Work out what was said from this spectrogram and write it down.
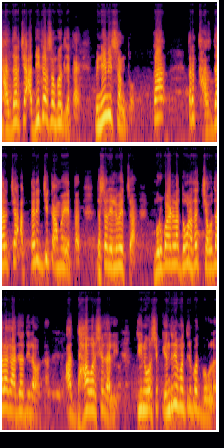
खासदारचे अधिकार समजले काय? मी नेहमीच सांगतो. का? कारण खासदारच्या अखत्यारीत जी कामं येतात जसं रेल्वेचा मुरबाडला दोन हजार चौदाला गाजर दिला होता. आज दहा वर्ष झाली. तीन वर्ष केंद्रीय मंत्रिपद भोगलं.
